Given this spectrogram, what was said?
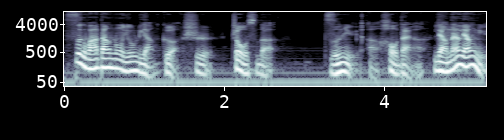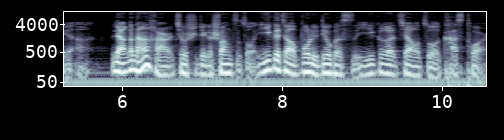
四个娃当中有两个是宙斯的子女啊，后代啊，两男两女啊，两个男孩就是这个双子座，一个叫波吕丢克斯，一个叫做卡斯托尔，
